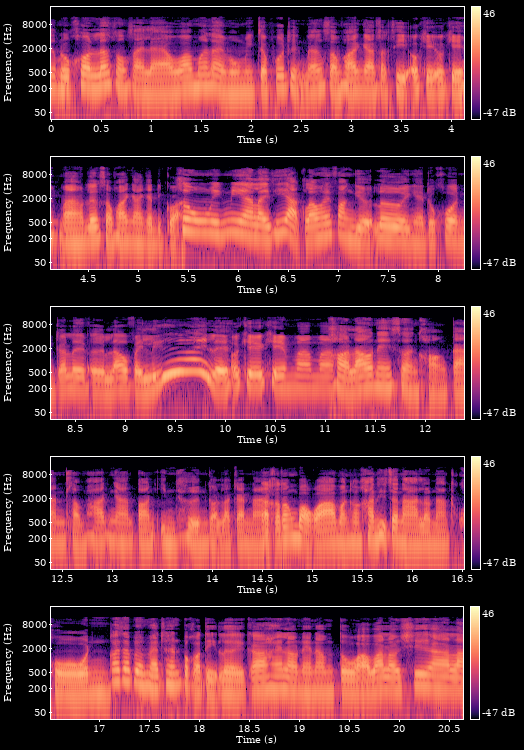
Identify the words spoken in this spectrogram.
มทุกคนเริ่มสงสัยแล้วว่าเมื่อไหร่มุกมิกจะพูดถึงเรื่องสัมภาษณ์งานสักทีโอเคโอเคมาเรื่องสัมภาษณ์งานกันดีกว่าคือมุกมิกมีอะไรที่อยากเล่าให้ฟังเยอะเลยไงทุกคนก็เลยเออเล่าไปเรื่อยเลยโอเคโอเคมามาขอเล่าในส่วนของการสัมภาษณ์งานตอนอินเทอร์นก่อนละกันนะ แต่ก็ต้องบอกว่ามันค่อนข้างที่จะนานแล้วนะทุกคน ก็จะเป็นแพทเทิร์นปกติเลยก็ให้เราแนะนำตัวว่าเราชื่ออะไร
